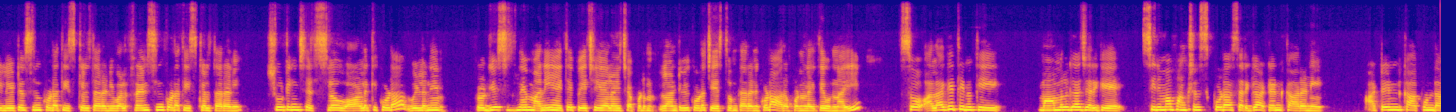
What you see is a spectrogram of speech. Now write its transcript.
రిలేటివ్స్ని కూడా తీసుకెళ్తారని వాళ్ళ ఫ్రెండ్స్ని కూడా తీసుకెళ్తారని. షూటింగ్ సెట్స్లో వాళ్ళకి కూడా వీళ్ళని ప్రొడ్యూసర్స్ నే మనీ అయితే పే చేయాలని చెప్పడం లాంటివి కూడా చేస్తుంటారని కూడా ఆరోపణలు అయితే ఉన్నాయి. సో అలాగే తినకి మామూలుగా జరిగే సినిమా ఫంక్షన్స్ కూడా సరిగ్గా అటెండ్ కారని అటెండ్ కాకుండా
